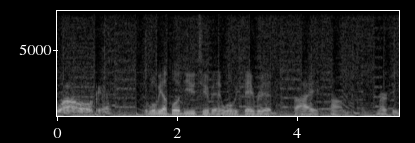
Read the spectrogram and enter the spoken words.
Wow. Okay. It will be uploaded to YouTube and it will be favorited by um, Murphy.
